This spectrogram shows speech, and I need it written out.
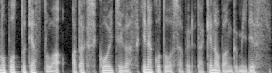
のポッドキャストは私光一が好きなことをしゃべるだけの番組です。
